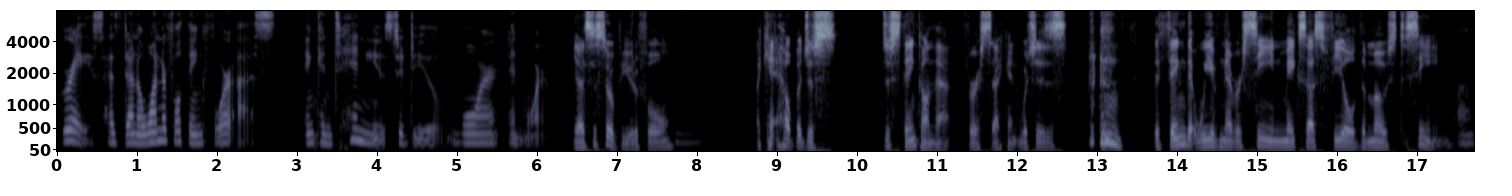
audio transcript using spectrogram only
Grace has done a wonderful thing for us and continues to do more and more. Yeah, this is so beautiful. Mm-hmm. I can't help but just just think on that for a second, which is the thing that we have never seen makes us feel the most seen. Wow.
